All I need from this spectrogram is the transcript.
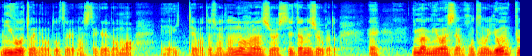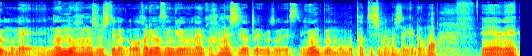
見事に訪れましたけれども、えー、一体私は何の話をしていたんでしょうかと、え今見ましたほとんど4分もね、何の話をしてるのか分かりませんけども、なんか話してたということでですね、4分ももう経ってしまいましたけども、えー、ね、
